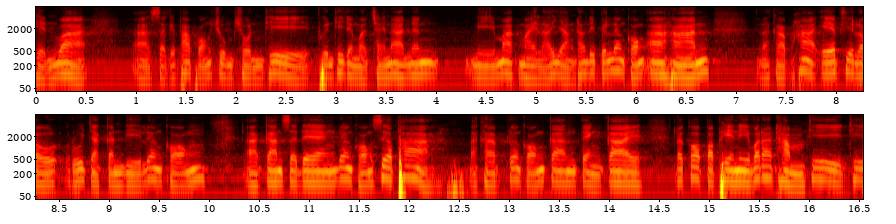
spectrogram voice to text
เห็นว่าอ่าศักยภาพของชุมชนที่พื้นที่จังหวัดชัยนาทนั้น มีมากมายหลายอย่าง ทั้งที่เป็นเรื่องของอาหารนะครับ 5F ที่เรารู้จักกันดีเรื่องของอการแสดงเรื่องของเสื้อผ้านะครับ เรื่องของการแต่งกาย แล้วก็ประเพณีวัฒนธรรมที่ที่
